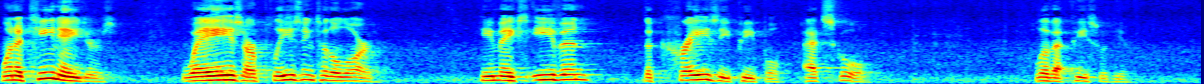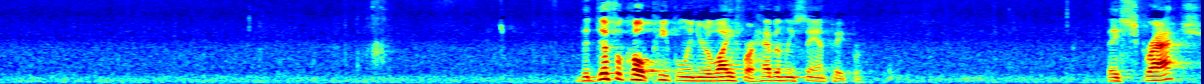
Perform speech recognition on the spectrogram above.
When a teenager's ways are pleasing to the Lord. He makes even the crazy people at school live at peace with you. The difficult people in your life are heavenly sandpaper. They scratch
